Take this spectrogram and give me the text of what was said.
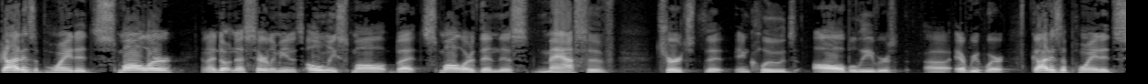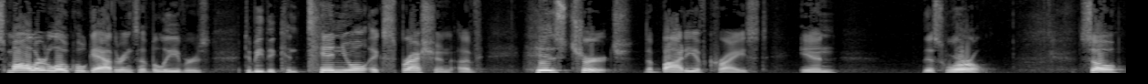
God has appointed smaller, and I don't necessarily mean it's only small, but smaller than this massive church that includes all believers uh, everywhere. God has appointed smaller local gatherings of believers to be the continual expression of His church, the body of Christ in this world. So,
